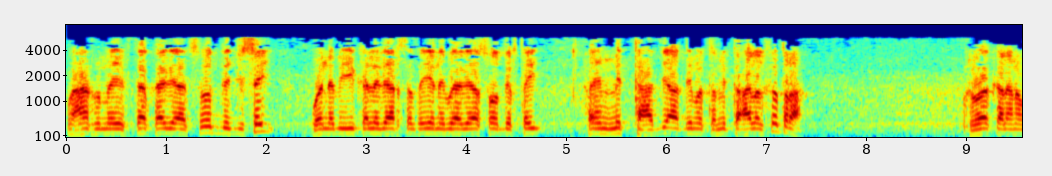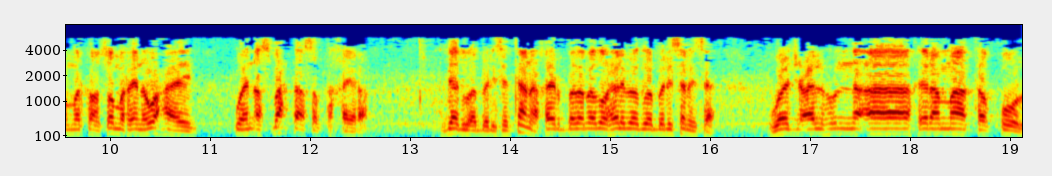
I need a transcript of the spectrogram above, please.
Waxaan rumeeyey kitaabkaagii aad soo dejisay wa nabiyika aladii arsalta iyo nebigaagii aad soo dirtay. Fain midta haddii aad dhimato midta cala alfitra riwaayo kalena markaan soo marrayna waxa ahayd wain asbaxta asabta khayra. Haddii aad waaberisataana khayr badan adoo helay baad waaberisanaysaa wajcalhunna aakhira maa taquul.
